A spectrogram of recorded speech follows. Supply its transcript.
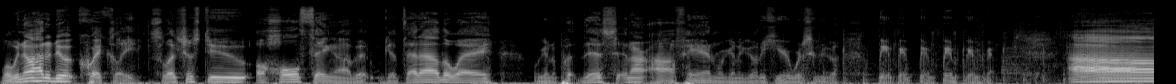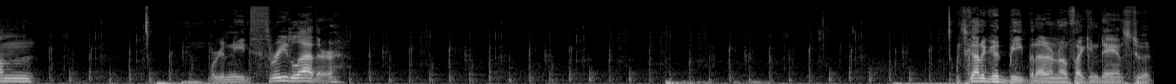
Well, we know how to do it quickly, so let's just do a whole thing of it. Get that out of the way. We're going to put this in our offhand. We're going to go to here. We're just going to go bam, bam, bam, bam, bam, bam. Um, we're going to need three leather. It's got a good beat, but I don't know if I can dance to it.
